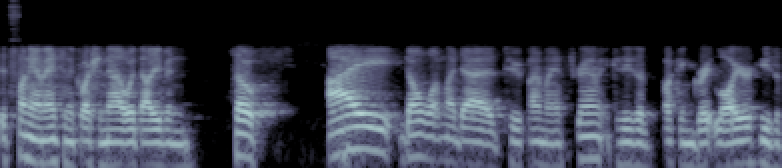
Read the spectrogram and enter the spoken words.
it's funny I'm answering the question now without even so. I don't want my dad to find my Instagram because he's a fucking great lawyer. He's a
